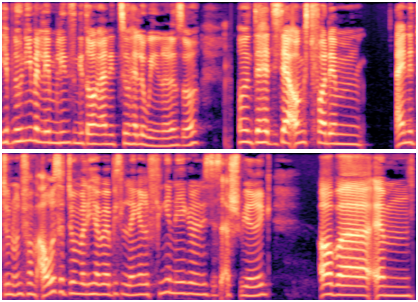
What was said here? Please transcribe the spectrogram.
ich habe noch nie in meinem Leben Linsen getragen, auch nicht zu Halloween oder so. Und da hätte ich sehr Angst vor dem eine tun und vom Außer tun, weil ich habe ja ein bisschen längere Fingernägel und ist das auch schwierig. Aber, ähm,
